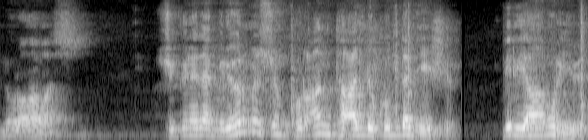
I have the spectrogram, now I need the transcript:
nur olamaz. Çünkü neden biliyor musun? Kur'an taallukunda değişir. Bir yağmur gibidir.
